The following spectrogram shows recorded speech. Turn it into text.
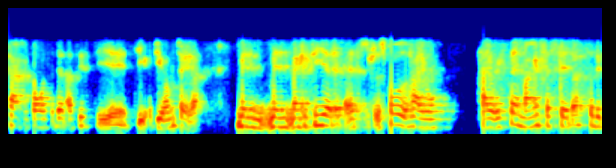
klang i forhold til den artist, de, de, de omtaler. Men, men man kan sige, at, at sproget har jo, har jo ekstremt mange facetter, så det,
